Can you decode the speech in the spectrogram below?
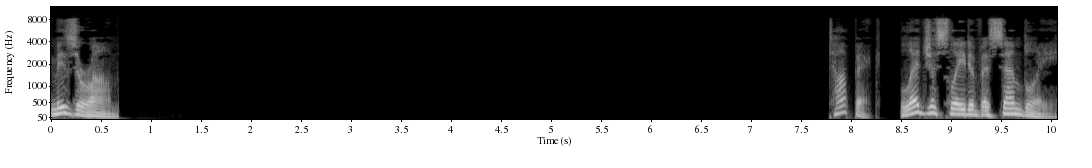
Mizoram Topic: Legislative Assembly.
